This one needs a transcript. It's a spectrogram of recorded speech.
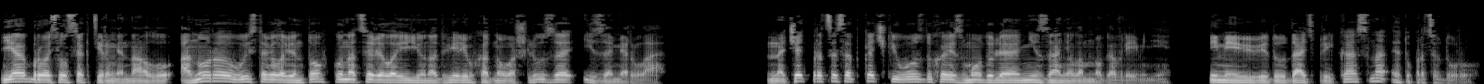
Я бросился к терминалу, а Нора выставила винтовку, нацелила ее на двери входного шлюза и замерла. Начать процесс откачки воздуха из модуля не заняло много времени. Имею в виду дать приказ на эту процедуру.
